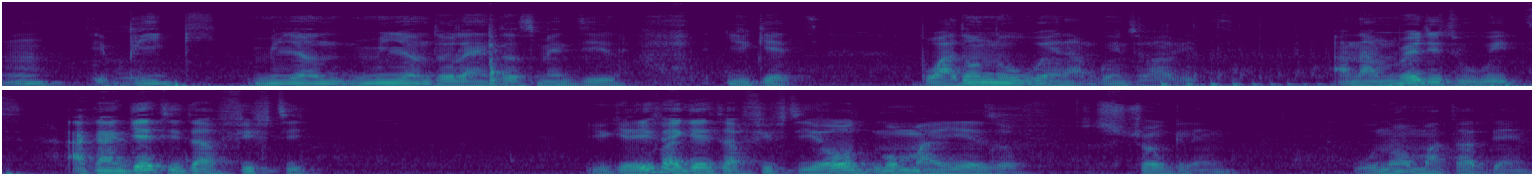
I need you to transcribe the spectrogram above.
Hmm? A Mhm. big million million dollar endorsement deal you get. But I don't know when I'm going to have it. And I'm ready to wait. I can get it at 50. You get if I get it at 50, all, all my years of struggling will not matter then.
